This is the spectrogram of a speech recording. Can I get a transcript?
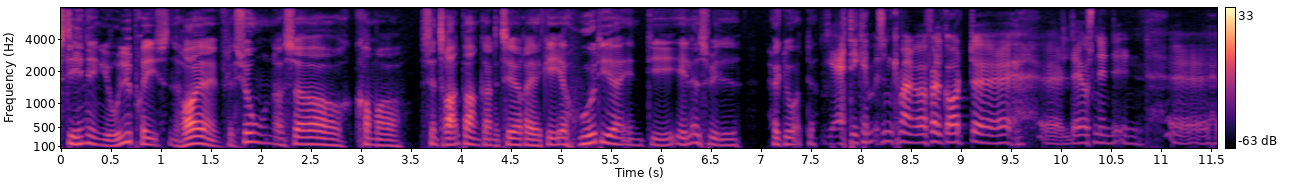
stigning i olieprisen, højere inflation, og så kommer centralbankerne til at reagere hurtigere, end de ellers ville have gjort det? Ja, det kan, sådan kan man i hvert fald godt øh, øh, lave sådan en, en øh,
